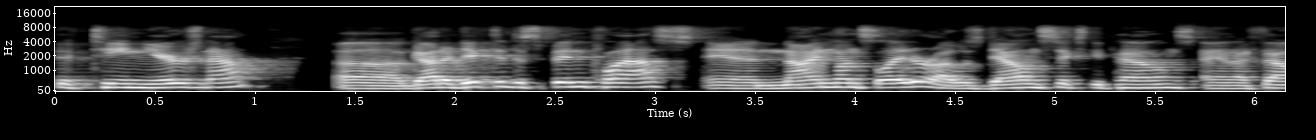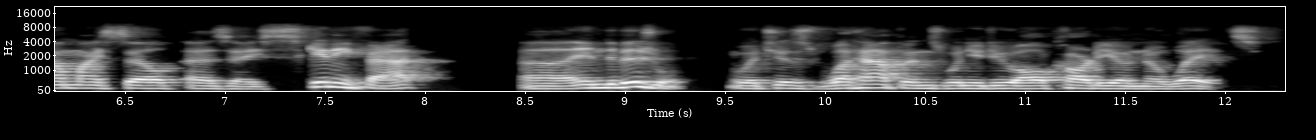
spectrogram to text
15 years now. Uh, got addicted to spin class, and nine months later, I was down 60 pounds, and I found myself as a skinny fat uh, individual, which is what happens when you do all cardio, no weights.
